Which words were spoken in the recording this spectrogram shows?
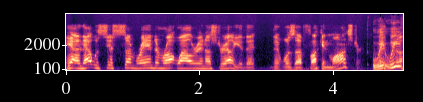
Yeah, and that was just some random Rottweiler in Australia that that was a fucking monster. We we uh,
